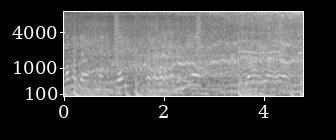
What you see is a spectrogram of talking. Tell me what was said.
Bóng nó chèo, mà nhìn cuốn. Nhìn. Yeah, yeah, yeah.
